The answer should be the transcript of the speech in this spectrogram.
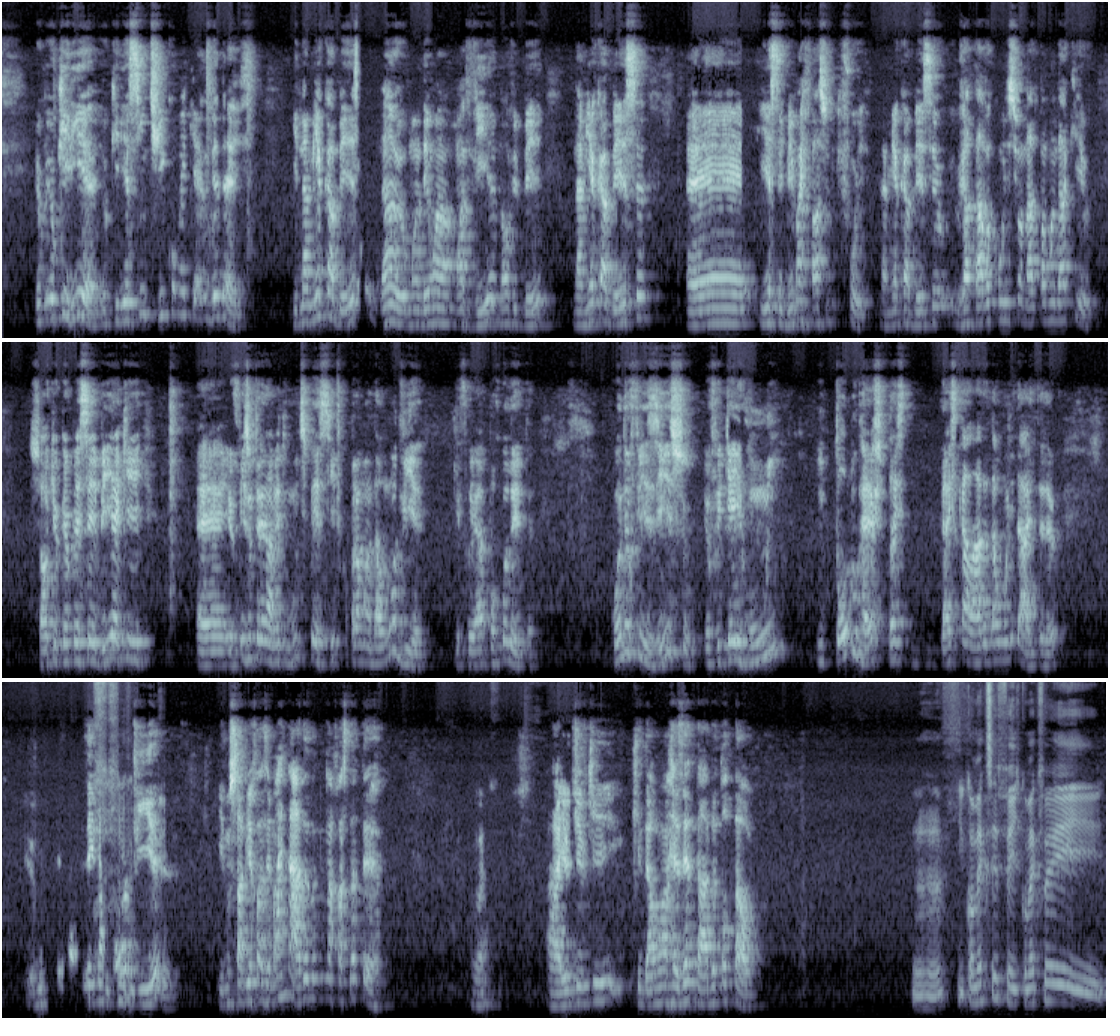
eu, eu, queria, eu queria sentir como é que era o V10. E na minha cabeça, não, eu mandei uma, uma via 9B, na minha cabeça é, ia ser bem mais fácil do que foi. Na minha cabeça eu, eu já estava condicionado para mandar aquilo. Só que o que eu percebi é que é, eu fiz um treinamento muito específico para mandar uma via, que foi a porcoleta. Quando eu fiz isso, eu fiquei ruim em todo o resto da, da escalada da humanidade, entendeu? Eu especializei naquela via e não sabia fazer mais nada na face da Terra. É? Aí eu tive que, que dar uma resetada total. Uhum. E como é que você fez? Como é que foi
